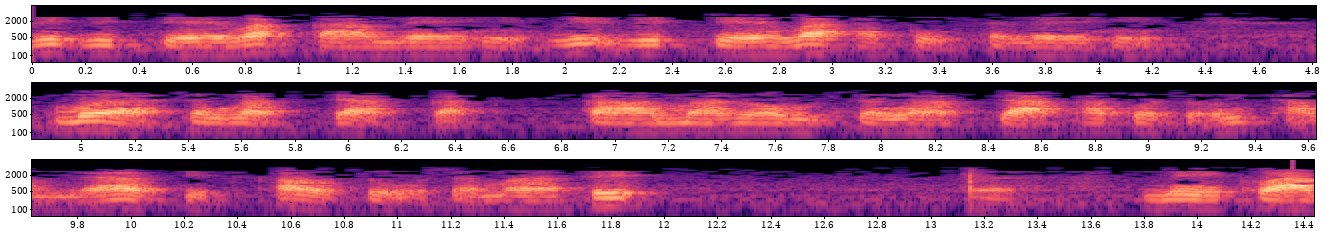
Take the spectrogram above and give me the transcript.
วิวิเจวะกามเมหิ วิวิเจวะอปุสเลหิ เมื่อสงัดจากก กามารมสงัดจากอกุศลธรรมแล้วจิตเข้าสู่สมาธิมีความ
